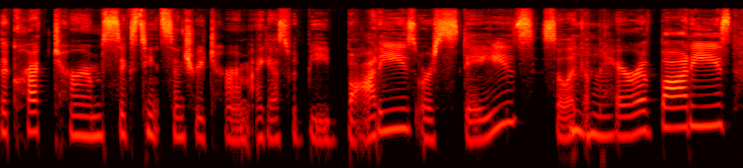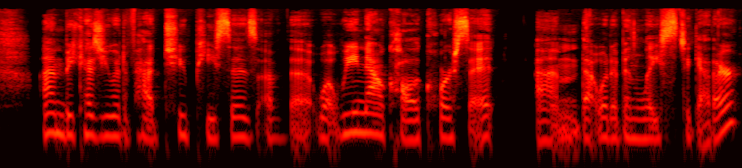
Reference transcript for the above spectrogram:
the correct term, 16th century term, I guess, would be bodies or stays. So, like mm-hmm. a pair of bodies, um, because you would have had two pieces of the what we now call a corset um, that would have been laced together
